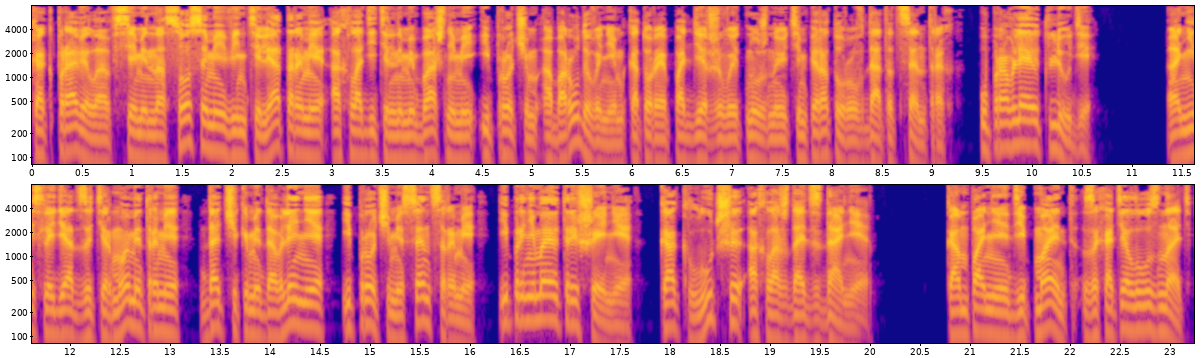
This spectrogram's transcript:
Как правило, всеми насосами, вентиляторами, охладительными башнями и прочим оборудованием, которое поддерживает нужную температуру в дата-центрах, управляют люди – они следят за термометрами, датчиками давления и прочими сенсорами и принимают решение, как лучше охлаждать здание. Компания DeepMind захотела узнать,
